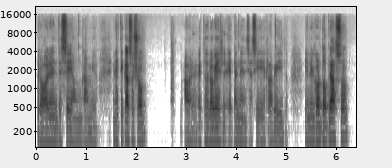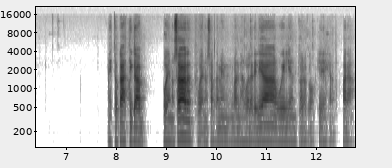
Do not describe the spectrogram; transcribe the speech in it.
probablemente sea un cambio. En este caso yo, a ver, esto es lo que es tendencia, así rapidito. Y en el corto plazo, estocástica pueden usar, pueden usar también bandas de volatilidad, William, todo lo que vos quieras para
